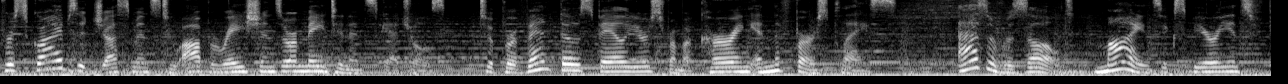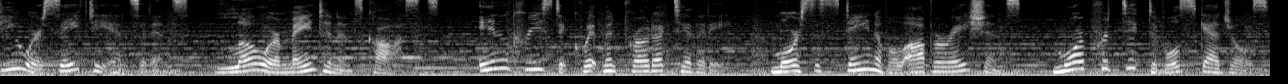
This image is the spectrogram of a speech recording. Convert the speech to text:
prescribes adjustments to operations or maintenance schedules to prevent those failures from occurring in the first place. As a result, mines experience fewer safety incidents, lower maintenance costs, increased equipment productivity, more sustainable operations, more predictable schedules,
